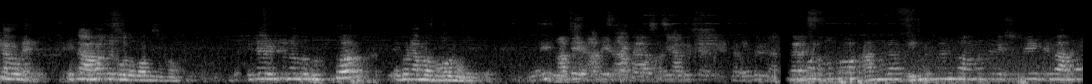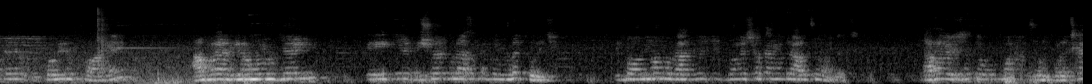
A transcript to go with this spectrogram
কারণে? এটা আমাদের বলবন্ধ নয় এটা এর জন্য আমরা দুঃখ এবং আমরা হলো আমরা বিভিন্ন আমাদের স্টেজে বা আমাদের দলীয় ফর্মে আমরা নিয়ম অনুযায়ী এই যে বিষয়গুলো আজকে আমি উল্লেখ করেছি কিন্তু অন্যান্য রাজনৈতিক দলের সাথে আমাদের আলোচনা হয়েছে। তারাও এর সাথে ঐক্যমত পোষণ করেছে।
